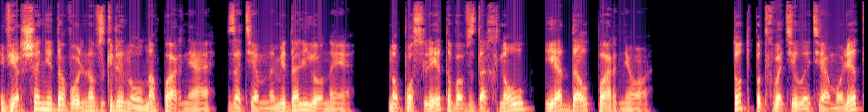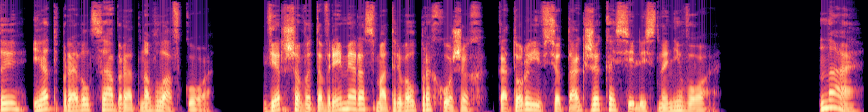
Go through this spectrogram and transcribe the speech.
Верша недовольно взглянул на парня, затем на медальоны, но после этого вздохнул и отдал парню. Тот подхватил эти амулеты и отправился обратно в лавку. Верша в это время рассматривал прохожих, которые все так же косились на него. «На!»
